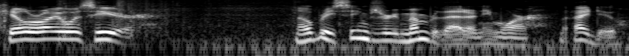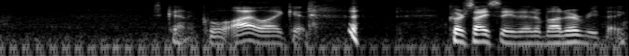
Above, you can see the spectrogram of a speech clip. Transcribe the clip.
Kilroy was here. Nobody seems to remember that anymore, but I do. It's kind of cool. I like it. of course, I say that about everything.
